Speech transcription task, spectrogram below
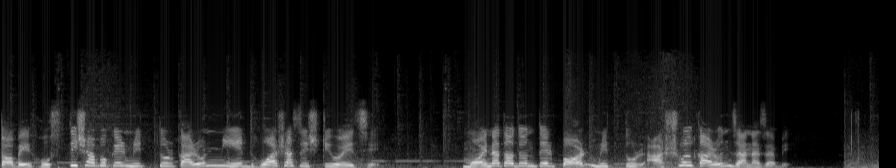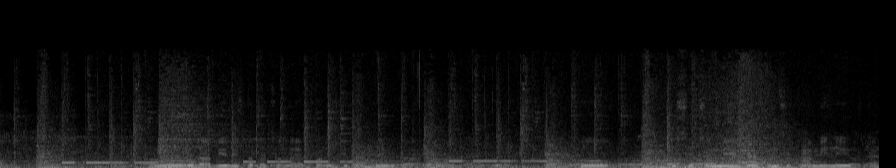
তবে হস্তি শাবকের মৃত্যুর কারণ নিয়ে ধোঁয়াশা সৃষ্টি হয়েছে। ময়নাতদন্তের পর মৃত্যুর আসল কারণ জানা যাবে। हम लोगों को तो अभी अभी पता चल रहा है फॉरेस्ट डिपार्टमेंट का। तो इस सेक्शन में बहुत दिन से काम भी नहीं हो रहा है।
